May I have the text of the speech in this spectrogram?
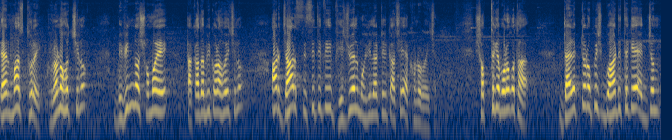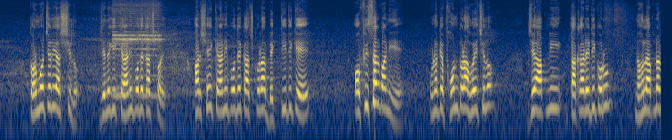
দেড় মাস ধরে ঘোরানো হচ্ছিল। বিভিন্ন সময়ে টাকা দাবি করা হয়েছিল। আর যার সিসিটিভি ভিজুয়াল মহিলাটির কাছে এখনও রয়েছে। সবথেকে বড় কথা, ডাইরেক্টর অফিস গুয়াহাটি থেকে একজন কর্মচারী আসছিল, যে নাকি কেরানি পদে কাজ করে। আর সেই কেরানি পদে কাজ করা ব্যক্তিটিকে অফিসার বানিয়ে ওনাকে ফোন করা হয়েছিল যে আপনি টাকা রেডি করুন, নাহলে আপনার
